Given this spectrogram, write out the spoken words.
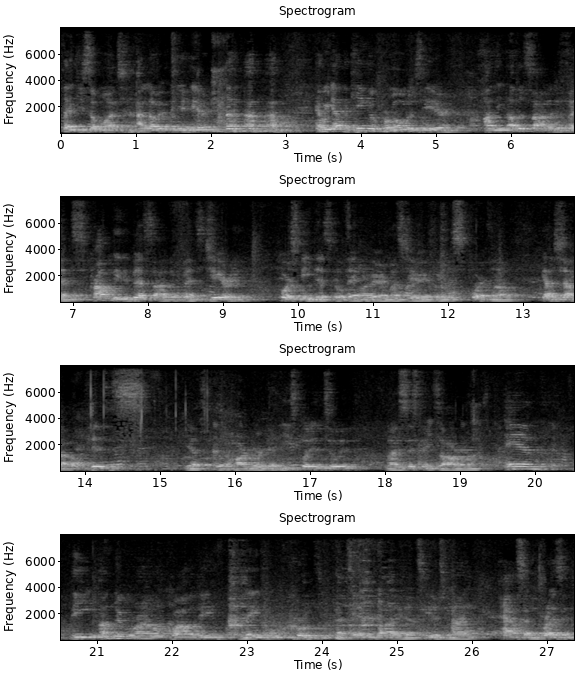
Thank you so much. I love it when you're here. and we got the king of promoters here on the other side of the fence, probably the best side of the fence, Jerry, Horse Meat Disco. Thank you very much, Jerry, for your support and love. Got to shout out Vince, yes, for the hard work that he's put into it. My assistant Zara, and the underground quality label crew. That's everybody that's here tonight, past and present.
